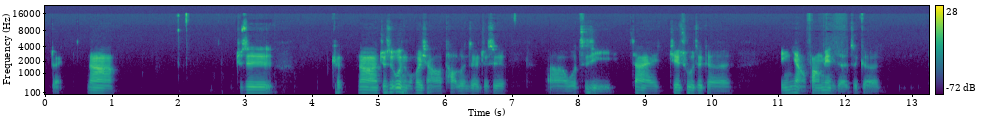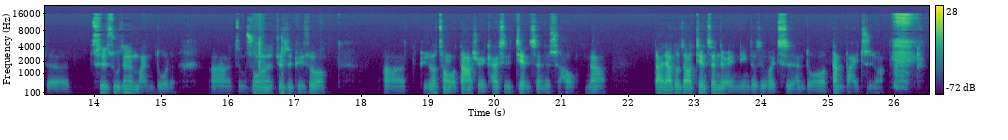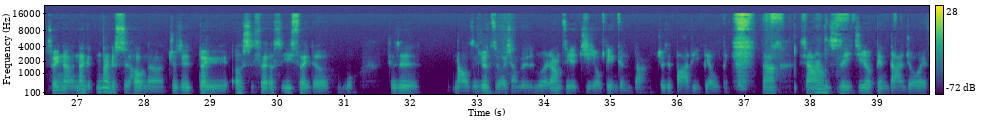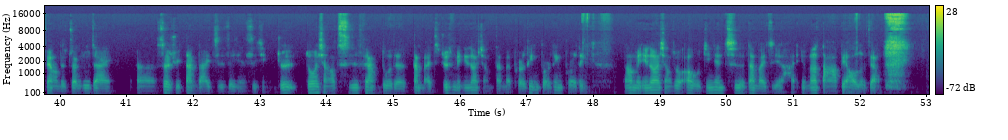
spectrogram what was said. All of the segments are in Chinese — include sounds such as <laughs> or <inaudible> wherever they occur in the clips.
对，那就是可那就是为什么会想要讨论这个？就是呃我自己在接触这个营养方面的这个的次数真的蛮多的。啊，怎么说呢？就是比如说，啊，比如说从我大学开始健身的时候，那大家都知道健身的人一定都是会吃很多蛋白质嘛。所以呢，那个那个时候呢，就是对于二十岁、二十一岁的我，就是脑子就只会想着如何让自己的肌肉变更大，就是 body building。那想要让自己肌肉变大，就会非常的专注在。呃，摄取蛋白质这件事情，就是都会想要吃非常多的蛋白质，就是每天都在想蛋白，protein，protein，protein，然后每天都在想说，哦，我今天吃的蛋白质也还有没有达标了这样，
